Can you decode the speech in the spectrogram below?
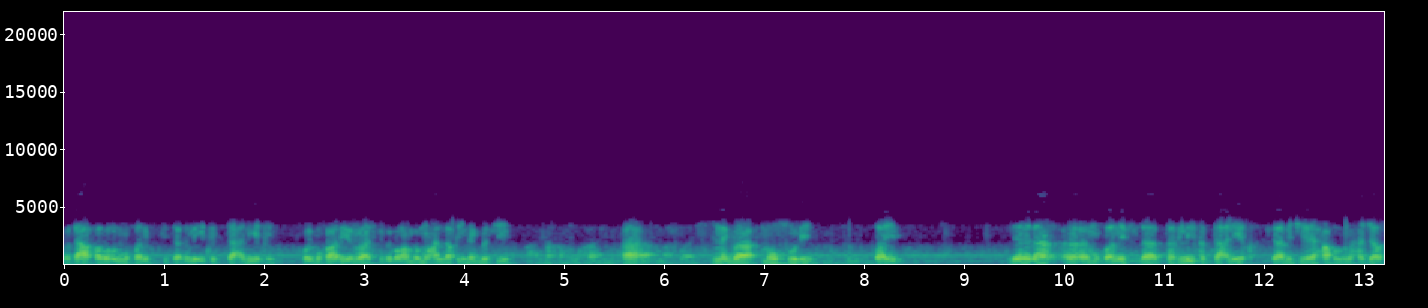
وتعاقبه المصنف في تغليف التعليق. هو البخاري رواية كذا طبعا بمعلقي نقبة شيء آه. نقبة موصولي. طيب. ده آه، المصنف لتغليق التعليق كتابة شيء حافظ بن حجر.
